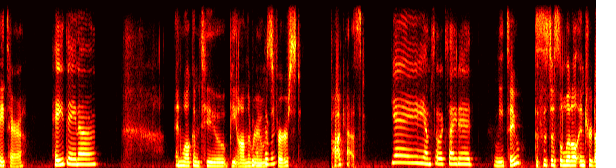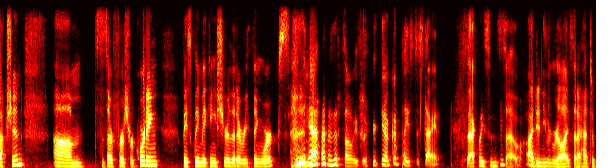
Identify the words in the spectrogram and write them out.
Hey, Tara. Hey, Dana. And welcome to Beyond the Beyond the Rooms Room. first podcast. Yay, I'm so excited. Me too. This is just a little introduction. Um, this is our first recording, basically making sure that everything works. yeah, that's always a you know good place to start. exactly. Since so I didn't even realize that I had to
